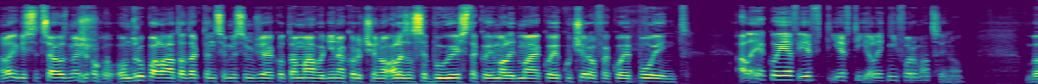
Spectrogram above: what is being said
Hele, když si třeba vezmeš ok- Ondru Paláta, tak ten si myslím, že jako tam má hodně nakročeno, ale zase bojuješ s takovýma lidma, jako je Kučerov, jako je Point. Ale jako je, v- je, v, je v té elitní formaci, no. B-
